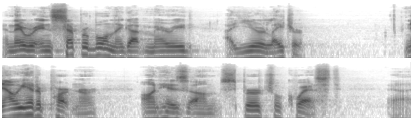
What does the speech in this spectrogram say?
And they were inseparable and they got married a year later. Now he had a partner on his um, spiritual quest uh,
